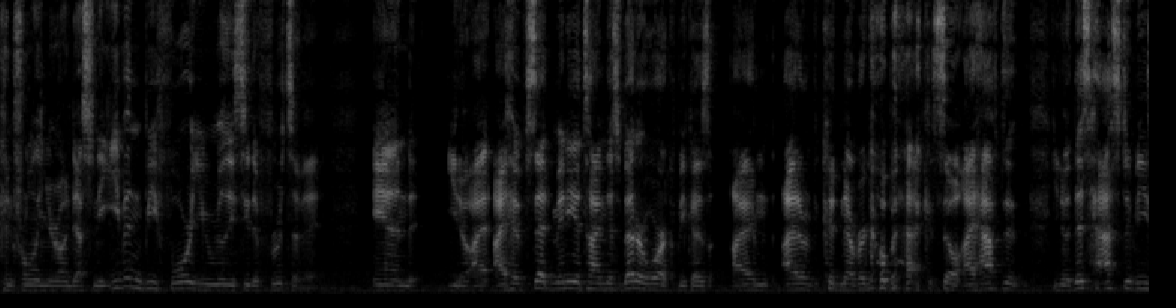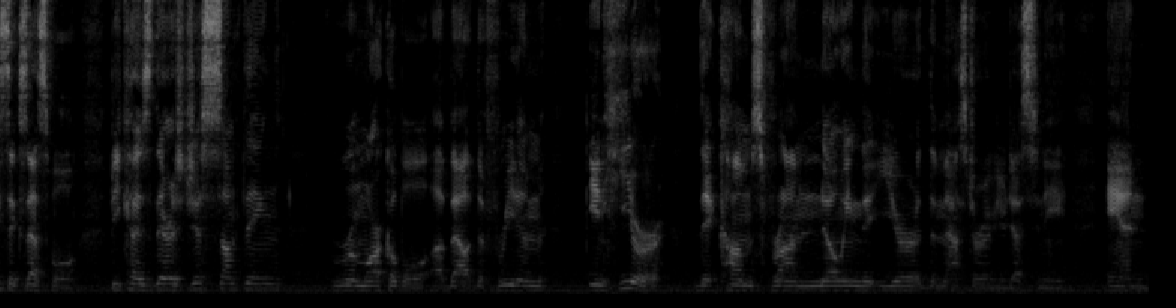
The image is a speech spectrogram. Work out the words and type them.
controlling your own destiny even before you really see the fruits of it. And you know, I, I have said many a time this better work because I'm I could never go back. So I have to, you know, this has to be successful because there's just something remarkable about the freedom in here that comes from knowing that you're the master of your destiny. And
